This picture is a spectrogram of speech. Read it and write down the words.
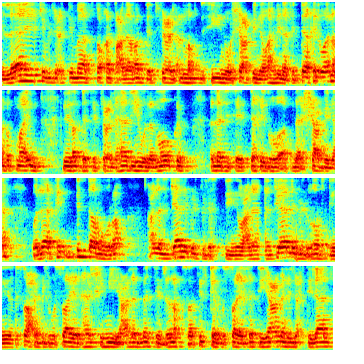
لا يجب الاعتماد فقط على ردة فعل المقدسيين وشعبنا وأهلنا في الداخل وأنا مطمئن لردة الفعل هذه وللموقف الذي سيتخذه أبناء شعبنا. ولكن بالضرورة على الجانب الفلسطيني وعلى الجانب الأردني صاحب الوصاية الهاشمية على المسجد الأقصى تلك الوصاية التي يعمل الاحتلال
